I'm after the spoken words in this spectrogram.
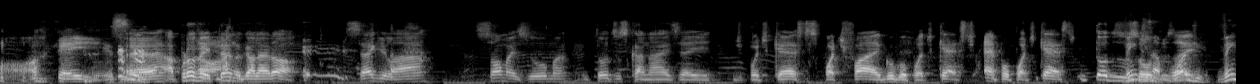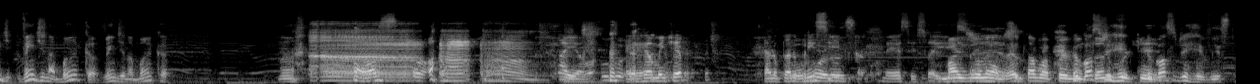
Oh, que isso. É, aproveitando, galera, ó, segue lá, só mais uma, em todos os canais aí de podcast, Spotify, Google Podcast, Apple Podcast, e todos os Vende na outros aí. pod? Vende, vende na banca? Vende na banca? Aí, ó. É, realmente é. Tá no plano princípio, tá no começo, é isso aí. Mas, aí. Léo, você tava Eu gosto, perguntando de, porque eu gosto de revista.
